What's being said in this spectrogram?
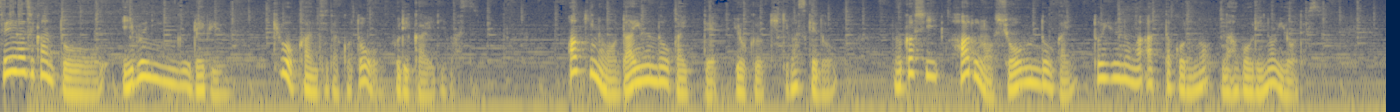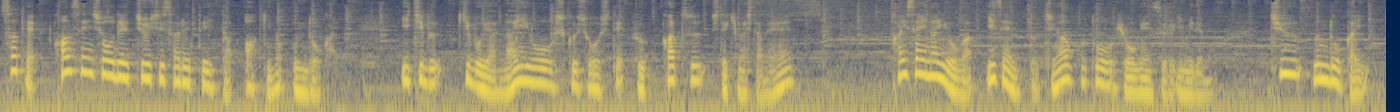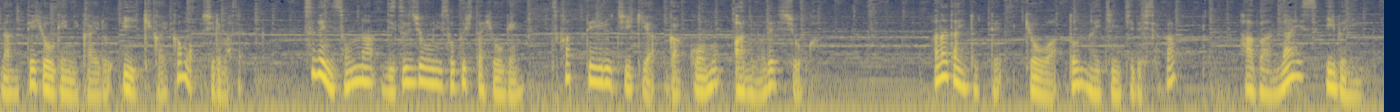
セーラジ関東イブニングレビュー。今日感じたことを振り返ります。秋の大運動会ってよく聞きますけど昔春の小運動会というのがあった頃の名残のようです。さて感染症で中止されていた秋の運動会。一部規模や内容を縮小して復活してきましたね。開催内容が以前と違うことを表現する意味でも中運動会なんて表現に変えるいい機会かもしれません。すでにそんな実情に即した表現使っている地域や学校もあるのでしょうか。あなたにとって今日はどんな一日でしたか？Have a nice evening.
